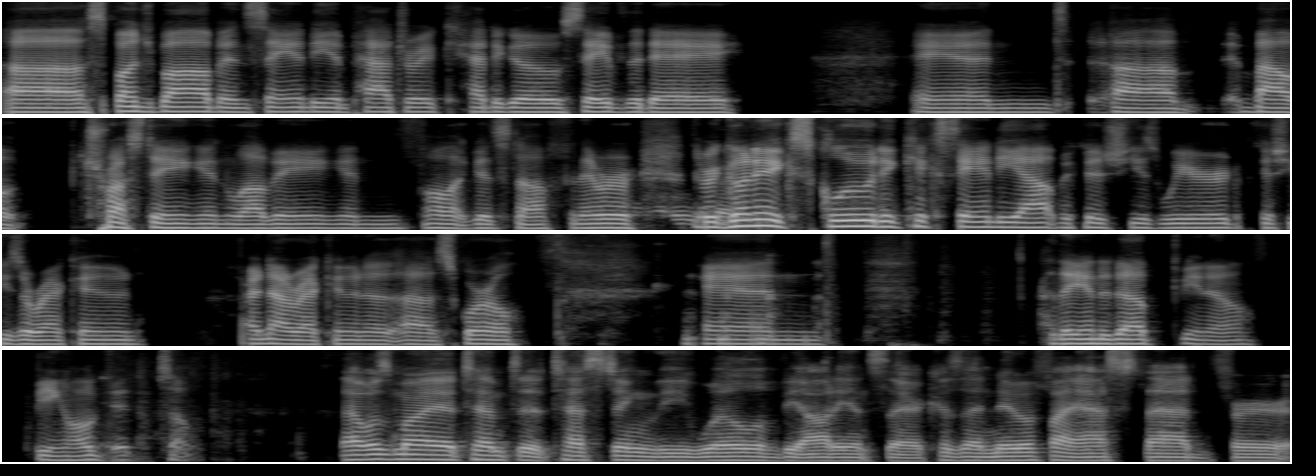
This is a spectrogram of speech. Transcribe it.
uh, SpongeBob and Sandy and Patrick had to go save the day, and um, about trusting and loving and all that good stuff. And they were they were going to exclude and kick Sandy out because she's weird because she's a raccoon, or not a raccoon, a, a squirrel, and they ended up, you know, being all good. So That was my attempt at testing the will of the audience there, because I knew if I asked Thad for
